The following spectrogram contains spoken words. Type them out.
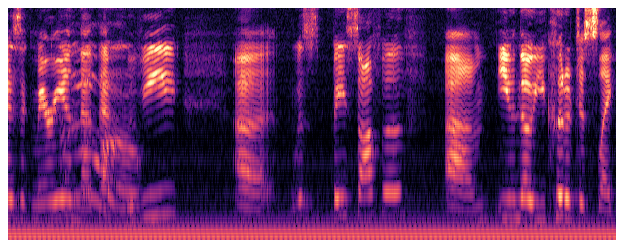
Isaac Marion that that Oh. movie uh, was based off of. Um, even though you could have just like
